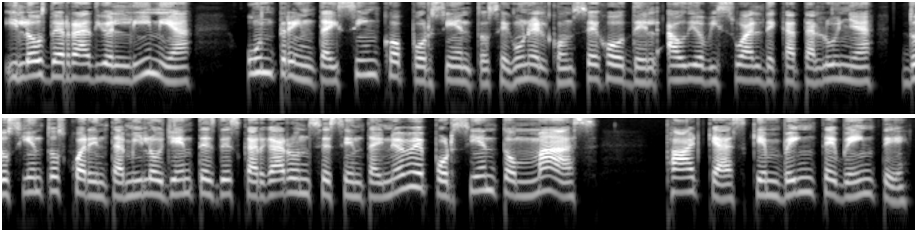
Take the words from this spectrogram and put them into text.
y los de radio en línea un 35%, según el Consejo del Audiovisual de Cataluña. 240.000 oyentes descargaron 69% más podcasts que en 2020.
